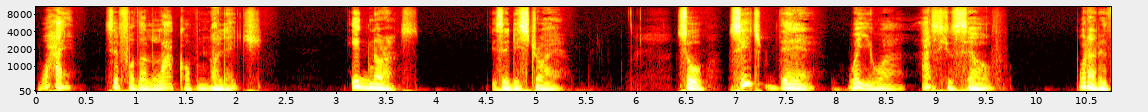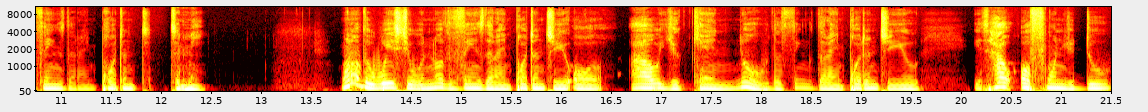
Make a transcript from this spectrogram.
Why? Say, for the lack of knowledge. Ignorance is a destroyer. So sit there where you are. Ask yourself, what are the things that are important to me? One of the ways you will know the things that are important to you or how you can know the things that are important to you is how often you do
